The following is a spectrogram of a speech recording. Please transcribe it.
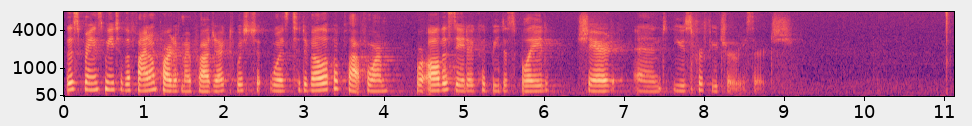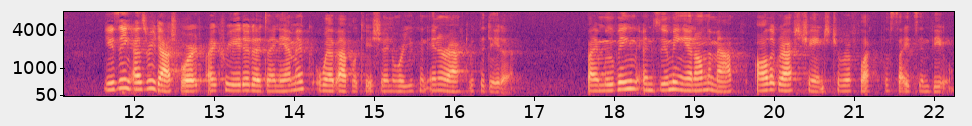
This brings me to the final part of my project, which was to develop a platform where all this data could be displayed, shared, and used for future research. Using Esri Dashboard, I created a dynamic web application where you can interact with the data. By moving and zooming in on the map, all the graphs change to reflect the sites in view.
